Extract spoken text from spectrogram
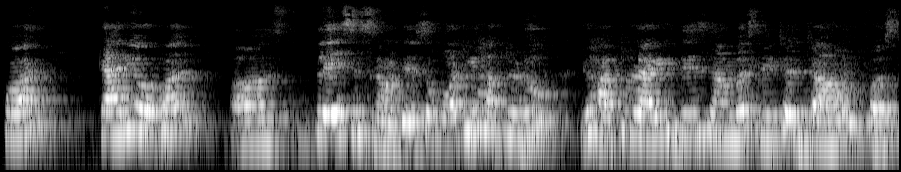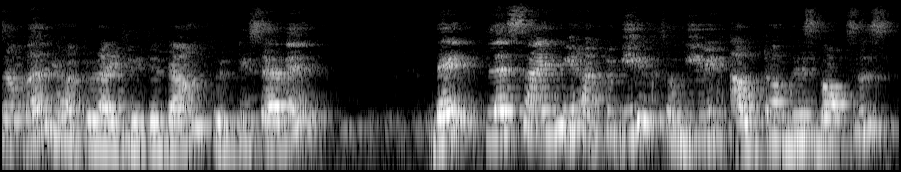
for carryover uh, place is not there. So what you have to do you have to write these numbers little down. First number you have to write little down 57. Then plus sign we have to give. So give it out of these boxes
